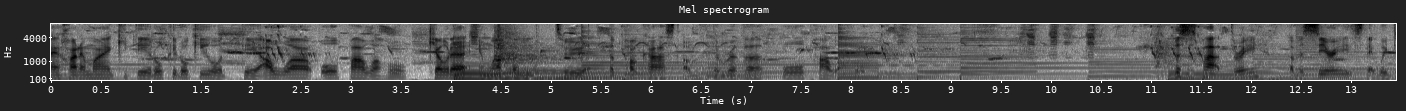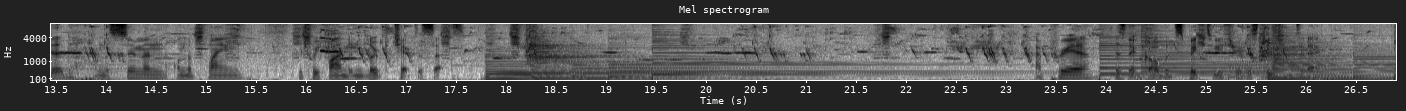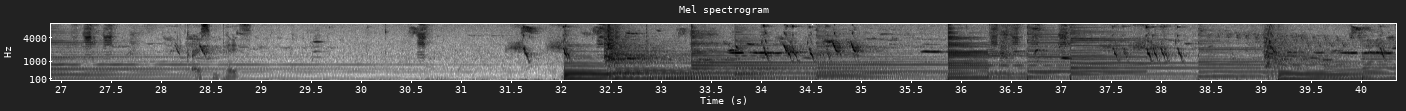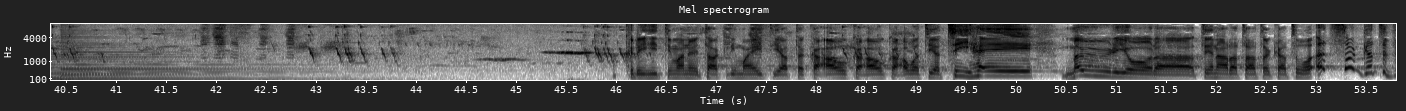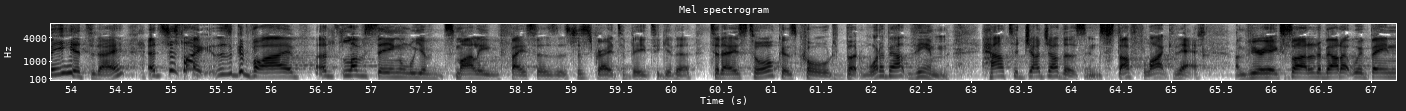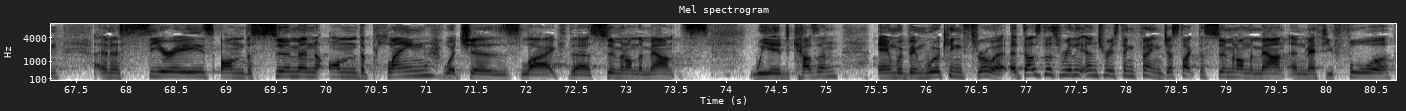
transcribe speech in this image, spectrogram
Mai haere mai ki te roki roki o te awa o Pāwaho. Kia ora and welcome to the podcast of The River o Pāwaho. This is part three of a series that we did on the Sermon on the Plain, which we find in Luke chapter 6. Our prayer is that God would speak to you through this teaching today. Grace and peace. Kirihiti manu tākiri mai te ata ka au ka au ka awatia tihei mauri ora. Tēnā tātou katoa. It's good to be here today. It's just like, there's a good vibe. I love seeing all your smiley faces. It's just great to be together. Today's talk is called, But What About Them? How to Judge Others and stuff like that. I'm very excited about it. We've been in a series on the Sermon on the Plain, which is like the Sermon on the Mount's weird cousin and we've been working through it. It does this really interesting thing, just like the Sermon on the Mount in Matthew 4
